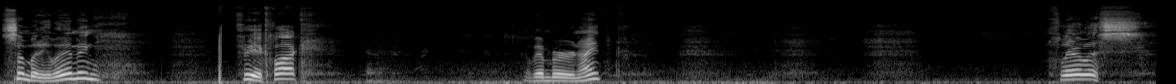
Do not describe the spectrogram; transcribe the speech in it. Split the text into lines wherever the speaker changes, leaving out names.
somebody landing. 3 o'clock, November 9th. Flareless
